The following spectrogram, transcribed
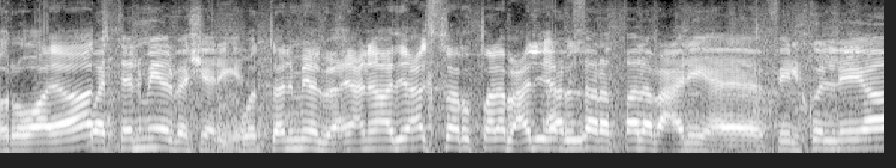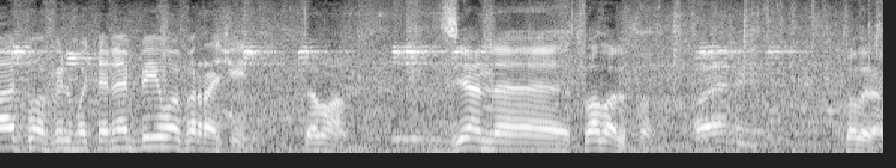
الروايات؟ والتنمية البشرية. والتنمية الب- يعني هذه أكثر طلب عليها بال... أكثر الطلب عليها في الكليات وفي المتنبي وفي الرشيد تمام زين آه، تفضل تفضل تفضل.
